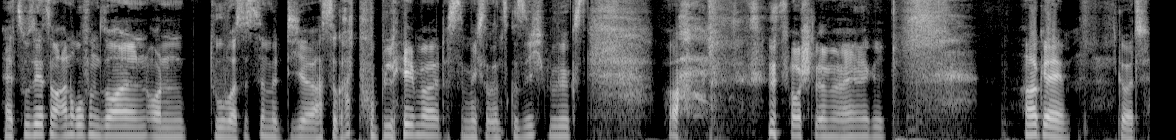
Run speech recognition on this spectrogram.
hättest du sie jetzt noch anrufen sollen und du, was ist denn mit dir? Hast du gerade Probleme, dass du mich so ins Gesicht lügst? Oh, so schlimm, ey. Okay, gut.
